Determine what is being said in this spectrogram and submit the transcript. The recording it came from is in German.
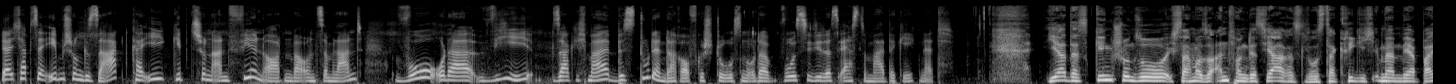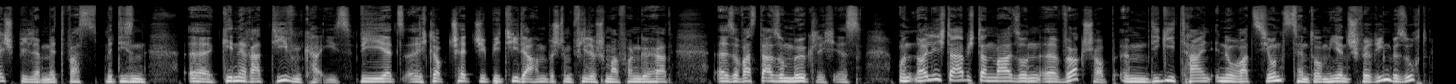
Ja, ich habe es ja eben schon gesagt, KI gibt es schon an vielen Orten bei uns im Land. Wo oder wie, sag ich mal, bist du denn darauf gestoßen oder wo ist sie dir das erste Mal begegnet? Ja, das ging schon so, ich sag mal so Anfang des Jahres los. Da kriege ich immer mehr Beispiele mit, was mit diesen äh, generativen KIs, wie jetzt, äh, ich glaube, ChatGPT, da haben bestimmt viele schon mal von gehört, also was da so möglich ist. Und neulich, da habe ich dann mal so einen äh, Workshop im digitalen Innovationszentrum hier in Schwerin besucht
